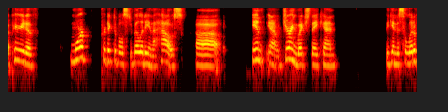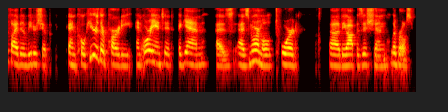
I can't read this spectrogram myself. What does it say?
a period of more predictable stability in the House, uh, in you know during which they can begin to solidify their leadership and cohere their party and orient it again as as normal toward uh, the opposition liberals.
